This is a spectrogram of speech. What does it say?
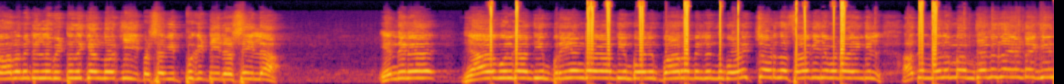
പാർലമെന്റിൽ നിന്ന് വിട്ടു നിൽക്കാൻ നോക്കി പക്ഷെ വിപ്പ് കിട്ടി രക്ഷയില്ല. എന്തിന്? രാഹുൽ ഗാന്ധിയും പ്രിയങ്ക ഗാന്ധിയും പോലും പാർലമെന്റിൽ നിന്ന് ഒളിച്ചോടുന്ന സാഹചര്യം ഉണ്ടായെങ്കിൽ അത് മലമ്പം ജനതയുണ്ടെങ്കിൽ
